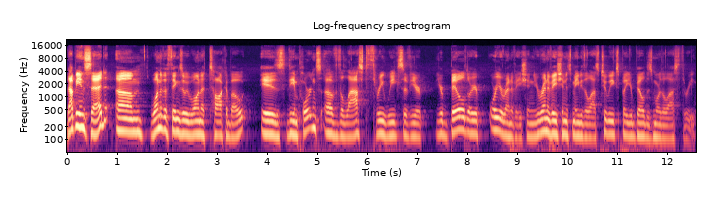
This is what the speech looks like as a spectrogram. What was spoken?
That being said, um, one of the things that we want to talk about is the importance of the last three weeks of your your build or your or your renovation. Your renovation is maybe the last two weeks, but your build is more the last three.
